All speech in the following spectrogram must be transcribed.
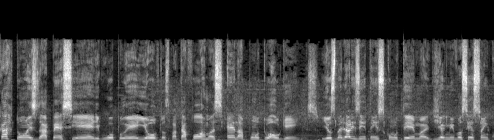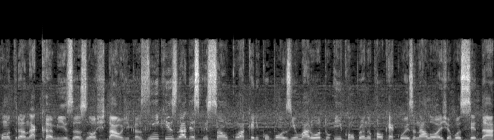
cartões da PSN, Google Play e outras plataformas é na Pontual Games. E os melhores itens com o tema de anime você só encontra na Camisas Nostálgicas. Links na descrição com aquele cupomzinho maroto e comprando qualquer coisa na loja você dá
